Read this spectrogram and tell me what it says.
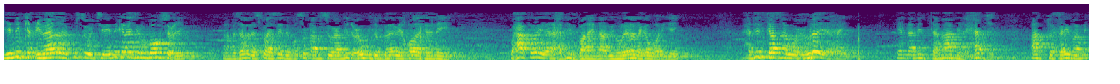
iyo ninka cibaadada ku soo jiray ninkan ajrun baa u socday. Mana masalada isku haysa ma suna mise waa bidco ugu dambaabay bay qolada kale leeyihiin waxaa kaloo yidhahda xadiid banayna abi hureyre laga wariyey. Xadiidkaasna wuxuu leeyahay ina min tamaami alxaji an tuxrima min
